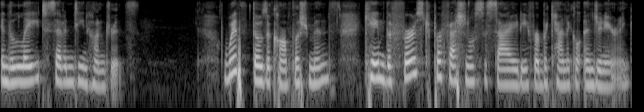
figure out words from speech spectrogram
in the late 1700s. With those accomplishments came the first professional society for mechanical engineering,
